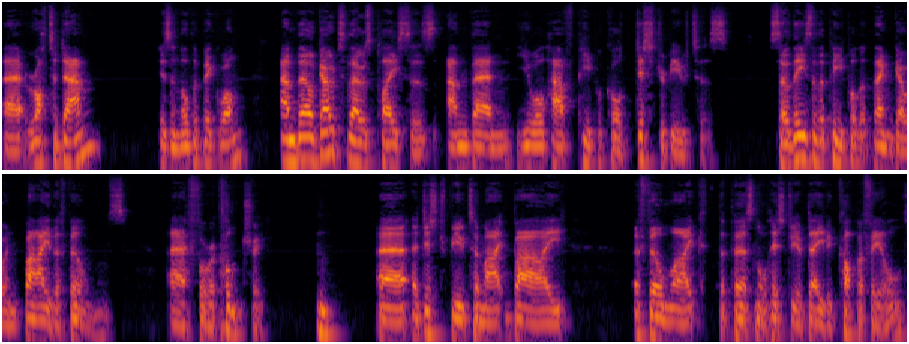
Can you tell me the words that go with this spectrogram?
Uh, Rotterdam is another big one. And they'll go to those places, and then you will have people called distributors. So these are the people that then go and buy the films uh, for a country. Uh, a distributor might buy a film like The Personal History of David Copperfield,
